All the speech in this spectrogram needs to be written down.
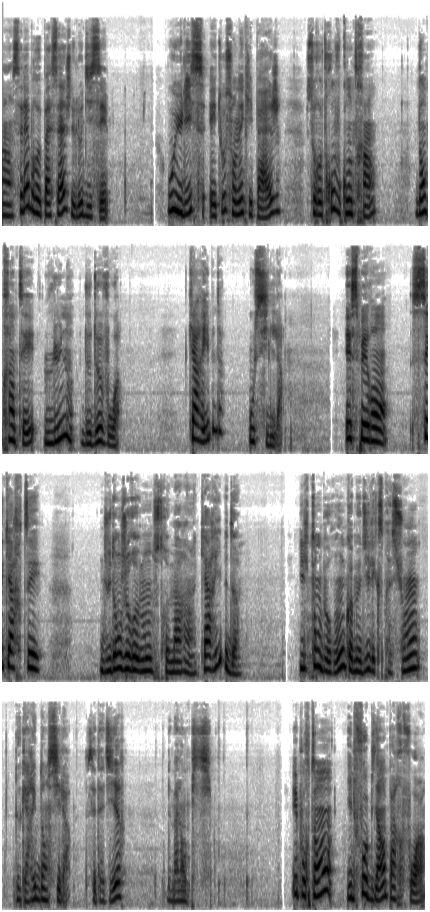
un célèbre passage de l'Odyssée, où Ulysse et tout son équipage se retrouvent contraints d'emprunter l'une de deux voies, Charybde ou Scylla. Espérant s'écarter du dangereux monstre marin Charybde, ils tomberont, comme dit l'expression, de Charybde en Scylla, c'est-à-dire de Malampi. Et pourtant, il faut bien parfois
